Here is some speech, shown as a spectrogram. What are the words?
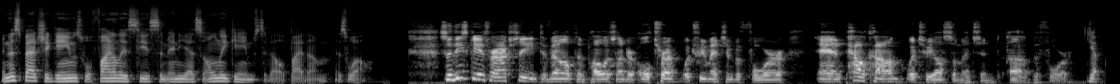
In this batch of games, we'll finally see some NES only games developed by them as well. So these games were actually developed and published under Ultra, which we mentioned before, and Palcom, which we also mentioned uh, before. Yep.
